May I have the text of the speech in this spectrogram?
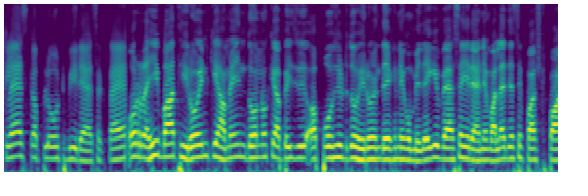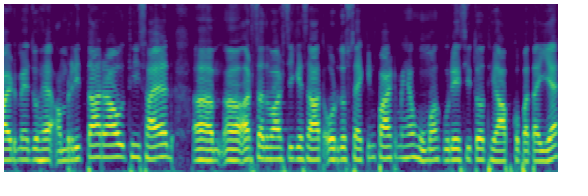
क्लैश का प्लॉट भी रह सकता है। और रही बात हीरोइन की, हमें इन दोनों के अपोजिट जो हीरोइन देखने को मिलेगी, वैसा ही रहने वाला है। जैसे फ़र्स्ट पार्ट में जो है अमृता राव थी शायद अरसद वारसी के साथ, और जो सेकंड पार्ट में है हुमा कुरेसी तो थी, आपको पता ही है।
